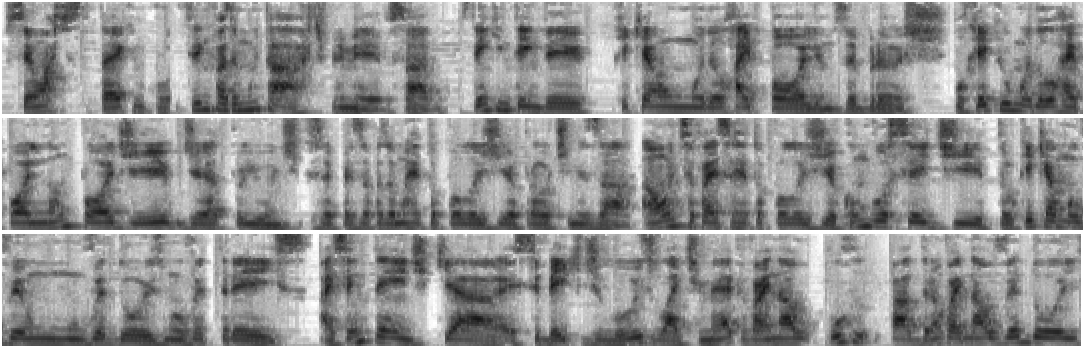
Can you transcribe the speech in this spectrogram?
ser um artista técnico, você tem que fazer muita arte primeiro, sabe? Você tem que entender o que é um modelo high poly no ZBrush. Por que, que o modelo high poly não pode ir direto pro Unity? Você precisa fazer uma retopologia para otimizar. Aonde você faz essa retopologia? Como você edita? O que, é um V1, um V2, um V3? Aí você entende que a, esse bake de luz, o light map, vai na, por padrão, vai na UV2.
